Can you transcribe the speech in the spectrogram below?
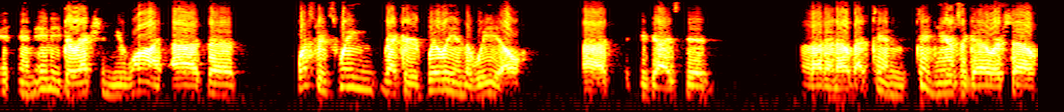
in, in any direction you want. Uh, the Western Swing record, Willie and the Wheel, uh, that you guys did, I don't know, about 10, 10 years ago or so.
